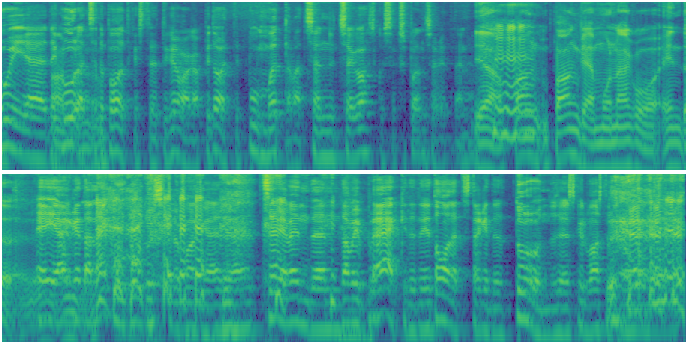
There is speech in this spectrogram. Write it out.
kui äh, te Aga- kuulate seda podcast'i, olete kõrvaklapi tootjad, Boom mõtlevad, see on nüüd see koht, kus saaks sponsorit on ju. ja pang-, pange mu nägu enda. ei, ärge ta nägu kuskile pange, see vend on, ta võib rääkida teie toodetest, ärge teda turunduse eest küll vastutama.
